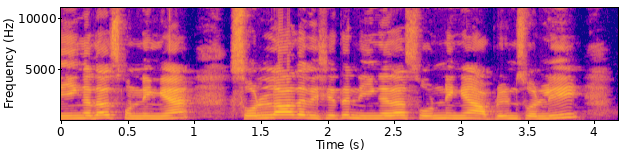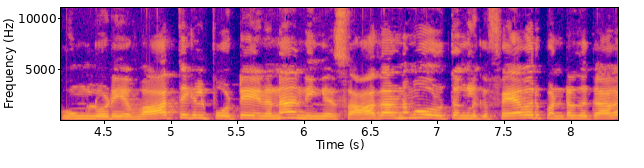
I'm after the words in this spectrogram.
நீங்கள் தான் சொன்னீங்க. சொல்லாத விஷயத்த நீங்கள் தான் சொன்னீங்க அப்படின்னு சொல்லி உங்களுடைய வார்த்தைகள் போட்டு என்னென்னா நீங்கள் சாதாரணமாக ஒருத்தங்களுக்கு ஃபேவர் பண்ணுறதுக்காக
